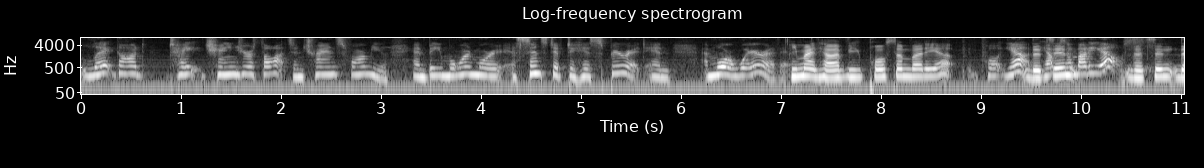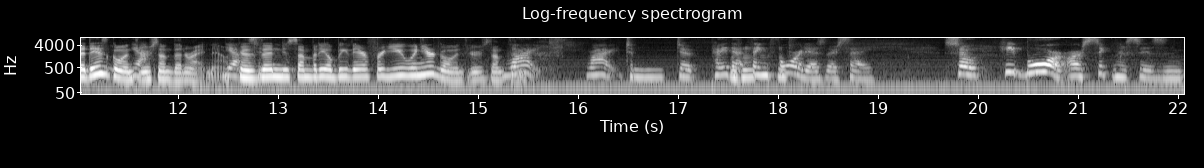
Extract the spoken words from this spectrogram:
let God take change your thoughts and transform you, and be more and more sensitive to His Spirit and, and more aware of it. He might have you pull somebody up Pull, yeah, That's help in- somebody else. that's in that is going Yeah. through something right now. Yeah. Because So- then somebody will be there for you when you're going through something. Right, right. To to pay that Mhm. thing forward, as they say. So he bore our sicknesses and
